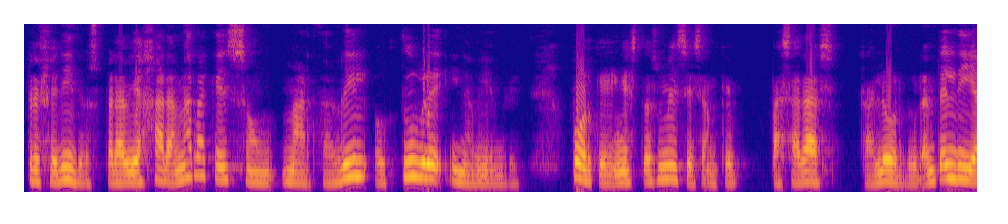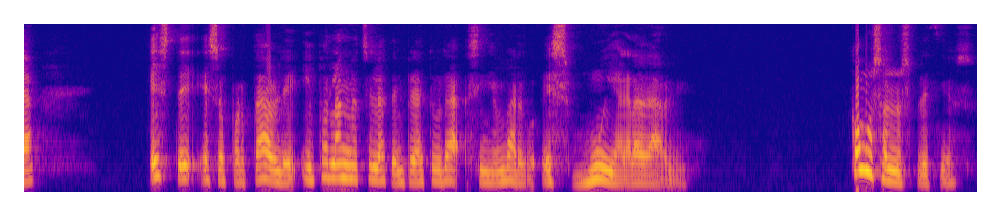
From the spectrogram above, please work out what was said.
preferidos para viajar a Marrakech son marzo, abril, octubre y noviembre, porque en estos meses, aunque pasarás calor durante el día, este es soportable y por la noche la temperatura, sin embargo, es muy agradable. ¿Cómo son los precios?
